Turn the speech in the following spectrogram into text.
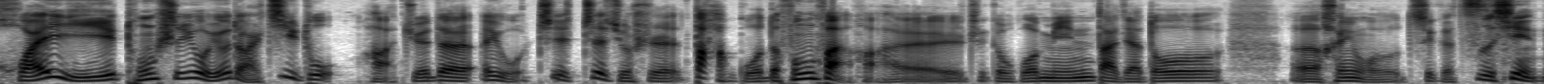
怀疑，同时又有点嫉妒哈，觉得哎呦，这这就是大国的风范哈，这个国民大家都呃很有这个自信。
